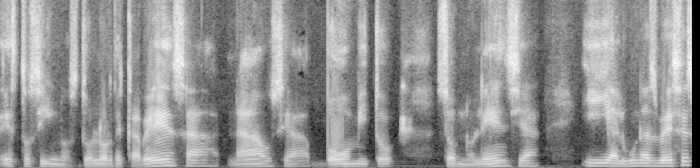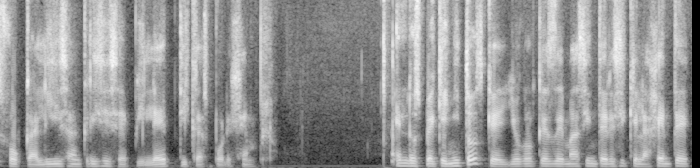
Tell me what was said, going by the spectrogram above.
estos signos, dolor de cabeza, náusea, vómito, somnolencia y algunas veces focalizan crisis epilépticas, por ejemplo. En los pequeñitos, que yo creo que es de más interés y que la gente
